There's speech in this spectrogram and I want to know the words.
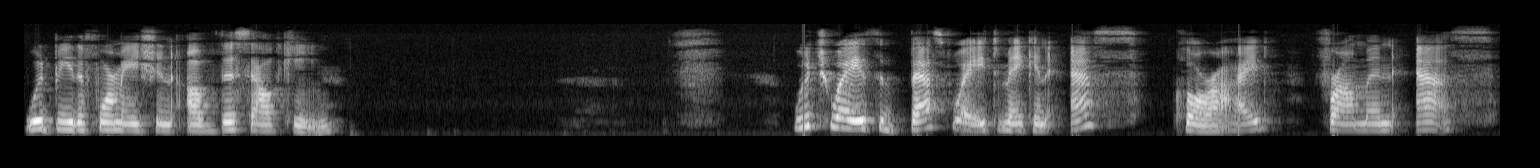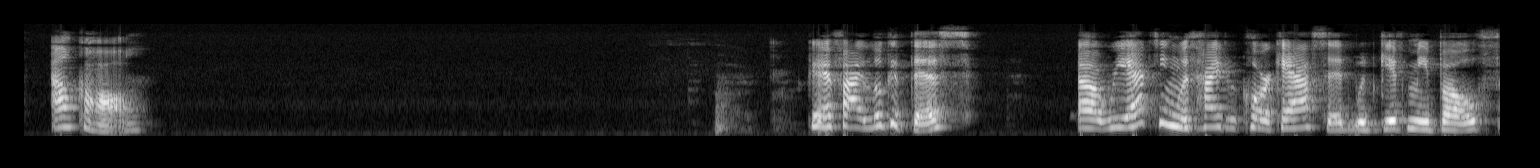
would be the formation of this alkene. Which way is the best way to make an S chloride from an S alcohol? Okay, if I look at this, uh, reacting with hydrochloric acid would give me both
